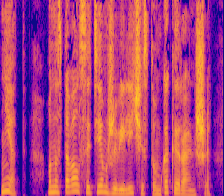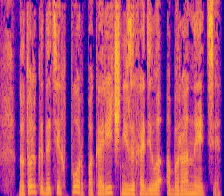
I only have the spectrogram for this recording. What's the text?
Нет, он оставался тем же величеством, как и раньше, но только до тех пор, пока речь не заходила о баронете,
